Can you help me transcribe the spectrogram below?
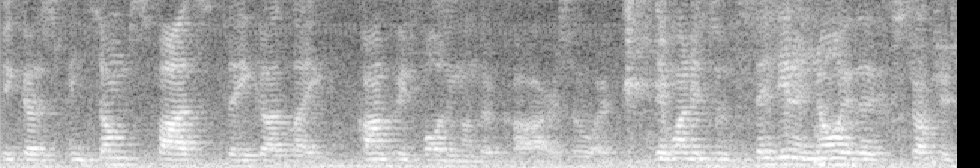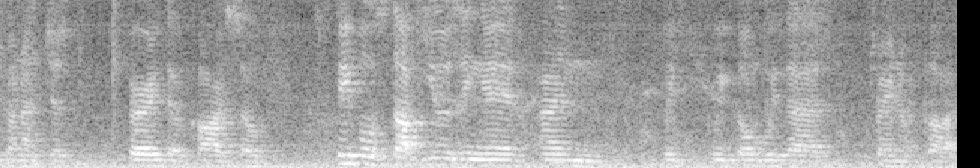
because in some spots they got like concrete falling on their cars or they wanted to, they didn't know if the structure's gonna just bury their car. So people stopped using it and we, we go with that train of thought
